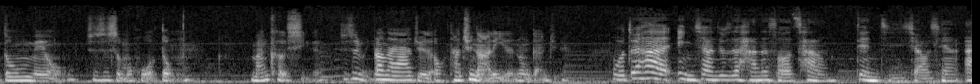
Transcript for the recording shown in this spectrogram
都没有就是什么活动，蛮可惜的，就是让大家觉得哦，他去哪里了那种感觉。我对他的印象就是他那时候唱《电击脚先爱》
